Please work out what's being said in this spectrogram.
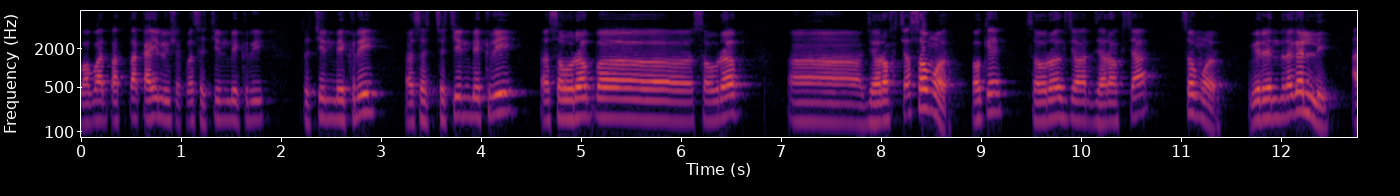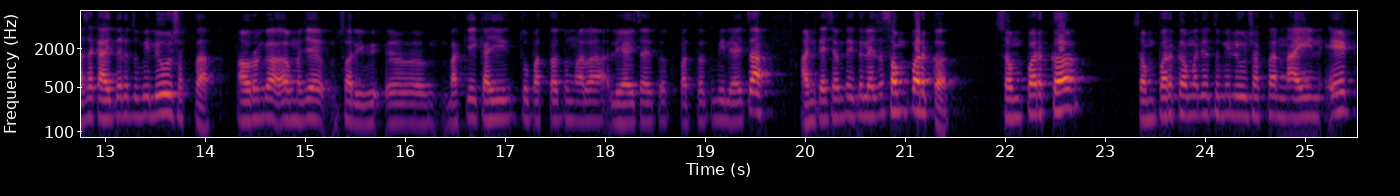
बाबा पत्ता काही लिहू शकता. सचिन बेकरी सचिन बेकरी स- सचिन बेकरी सौरभ सौरभ झेरॉक्सच्या समोर ओके? सौरभ झेरॉक्सच्या समोर वीरेंद्र गल्ली असं काहीतरी तुम्ही लिहू शकता. औरंगा म्हणजे सॉरी बाकी काही तो पत्ता तुम्हाला लिहायचा आहे तो पत्ता तुम्ही लिहायचा आणि त्याच्यानंतर इथं लिहायचा संपर्क. संपर्क संपर्कमध्ये तुम्ही लिहू शकता नाईन एट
